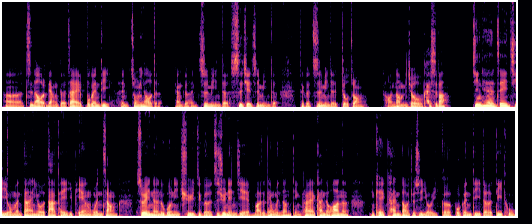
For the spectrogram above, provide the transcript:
呃知道两个在勃艮第很重要的两个很知名的世界知名的这个知名的酒庄。好，那我们就开始吧。今天的这一集我们当然有搭配一篇文章。所以呢，如果你去这个资讯连接，把这篇文章点开来看的话呢，你可以看到就是有一个勃艮第的地图，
